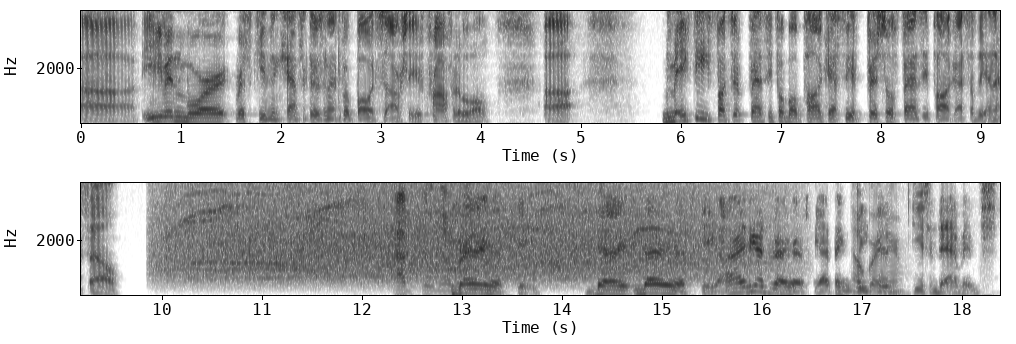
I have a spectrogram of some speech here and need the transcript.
Uh, even more risky than canceling Thursday night football, which is obviously profitable. Uh, make the fucked up fantasy football podcast the official fantasy podcast of the NFL. Absolutely. no Very brainer. risky. Very, very risky. I think that's very risky. I think we No-brainer. could do some damage.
